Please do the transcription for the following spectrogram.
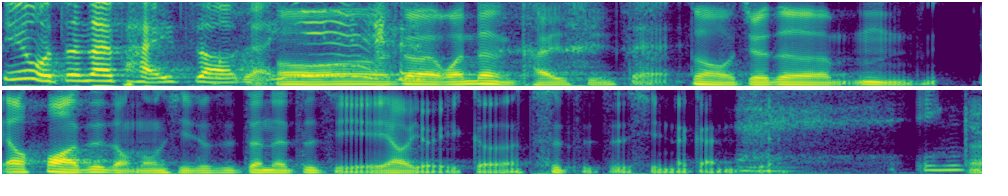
因为我正在拍照的。哦，对，玩的很开心。对，对，我觉得嗯，要画这种东西，就是真的自己也要有一个赤子之心的感觉。应该，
